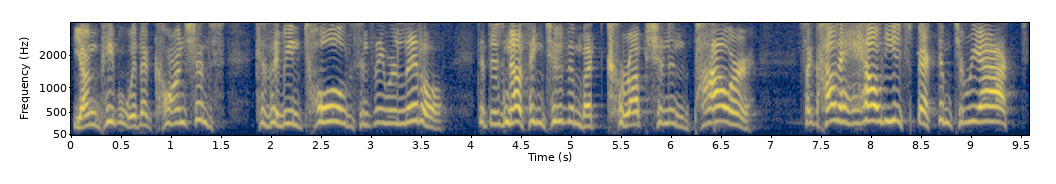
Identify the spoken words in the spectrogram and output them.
young people with a conscience because they've been told since they were little that there's nothing to them but corruption and power. It's like, how the hell do you expect them to react?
